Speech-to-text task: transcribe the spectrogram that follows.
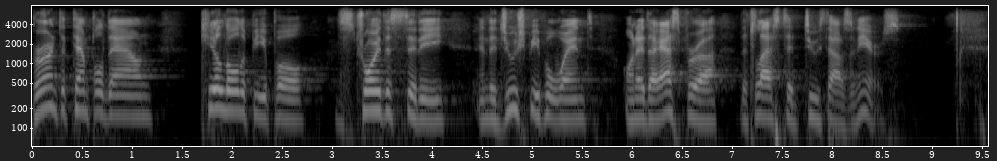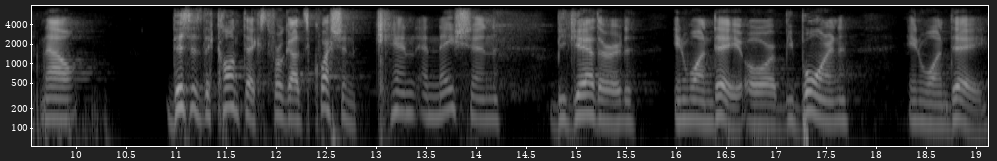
burnt the temple down, killed all the people, destroyed the city, and the Jewish people went on a diaspora that lasted 2,000 years. Now, this is the context for God's question Can a nation be gathered in one day or be born in one day?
